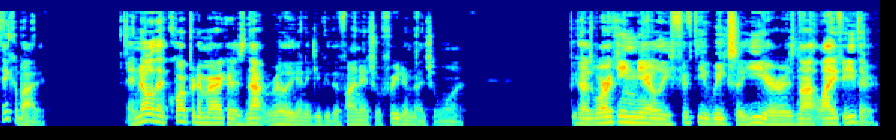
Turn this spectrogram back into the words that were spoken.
Think about it. And know that corporate America is not really going to give you the financial freedom that you want. Because working nearly 50 weeks a year is not life either.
